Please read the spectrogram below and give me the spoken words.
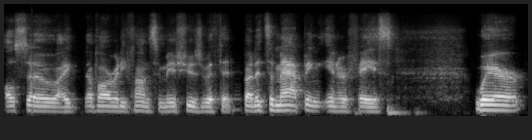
also I, I've already found some issues with it. But it's a mapping interface where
